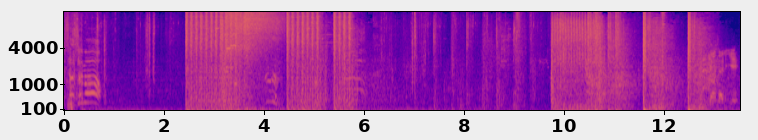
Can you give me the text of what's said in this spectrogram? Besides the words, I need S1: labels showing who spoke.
S1: Renforcement
S2: Qu'un allié.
